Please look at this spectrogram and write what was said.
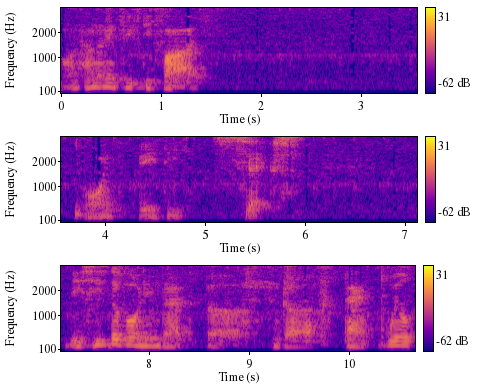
155.86 this is the volume that uh, the tank will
